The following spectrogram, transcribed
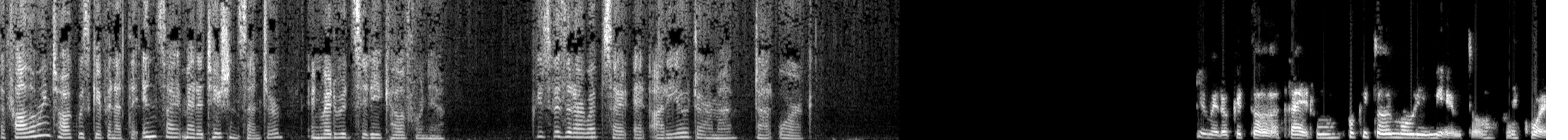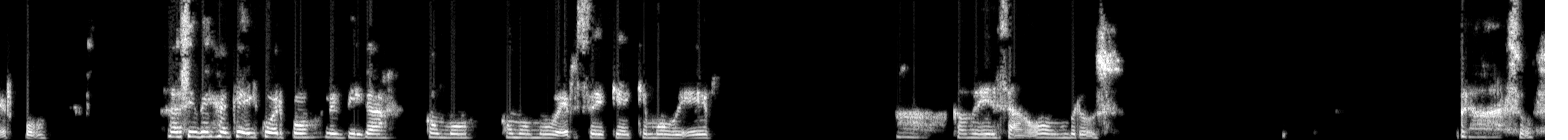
The following talk was given at the Insight Meditation Center in Redwood City, California. Please visit our website at audiodharma.org. Primero que todo, traer un poquito de movimiento al cuerpo. Así deja que el cuerpo les diga cómo, cómo moverse, qué hay que mover. Ah, cabeza, hombros, brazos.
